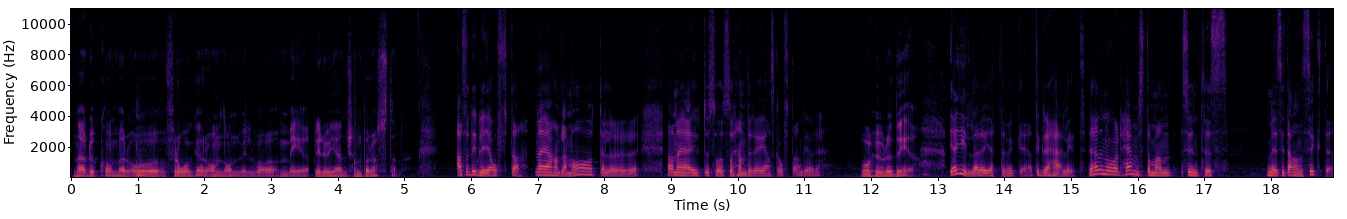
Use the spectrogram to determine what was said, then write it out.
När du kommer och frågar om någon vill vara med, blir du igenkänd på rösten? Alltså det blir jag ofta. När jag handlar mat eller ja, när jag är ute så, så händer det ganska ofta. Det gör det. Och hur är det? Jag gillar det jättemycket. Jag tycker det är härligt. Det hade nog varit hemskt om man syntes med sitt ansikte.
